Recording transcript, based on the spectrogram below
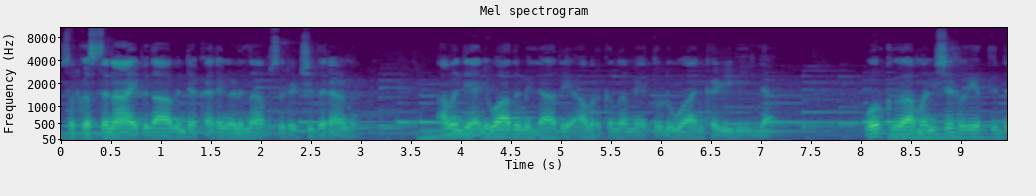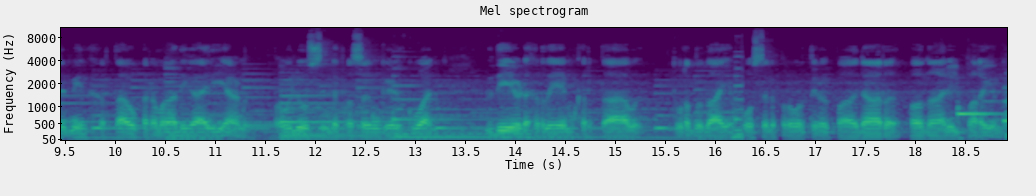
സ്വർഗസ്ഥനായ പിതാവിന്റെ കരങ്ങളിൽ നാം സുരക്ഷിതരാണ്. അവന്റെ അനുവാദമില്ലാതെ അവർക്ക് നമ്മെ തൊടുവാൻ കഴിയുകയില്ല. ഓർക്കുക മനുഷ്യഹൃദയത്തിന്റെ മേൽ കർത്താവ് പരമാധികാരിയാണ്. പൗലോസിന്റെ പ്രസംഗം കേൾക്കുവാൻ യുദ്ധയുടെ ഹൃദയം കർത്താവ് തുറന്നതായി പോസ്റ്റല പ്രവർത്തികൾ പതിനാറ് പതിനാലിൽ പറയുന്നു.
